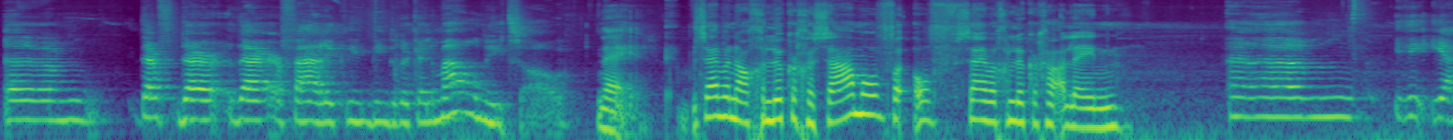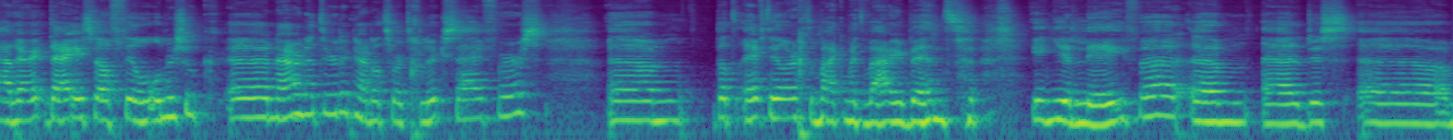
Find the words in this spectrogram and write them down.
Ehm, daar, daar, daar ervaar ik die, die druk helemaal niet zo. nee. Zijn we nou gelukkiger samen of, of zijn we gelukkiger alleen? Ehm, ja, daar, daar is wel veel onderzoek eh, naar natuurlijk, naar dat soort gelukscijfers. Ehm, dat heeft heel erg te maken met waar je bent in je leven. Ehm, eh, dus ehm,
